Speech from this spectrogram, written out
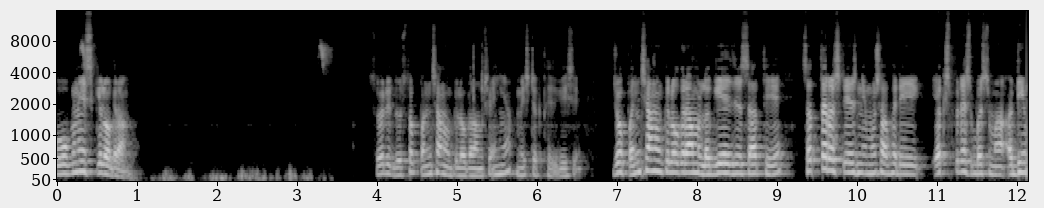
ઓગણીસ કિલોગ્રામ સોરી, દોસ્તો, પંચાણું કિલોગ્રામ છે અહીંયા મિસ્ટેક થઈ ગઈ છે. જો પંચાણું કિલોગ્રામ લગેજ સાથે સત્તર સ્ટેજની મુસાફરી એક્સપ્રેસ બસમાં અઢી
